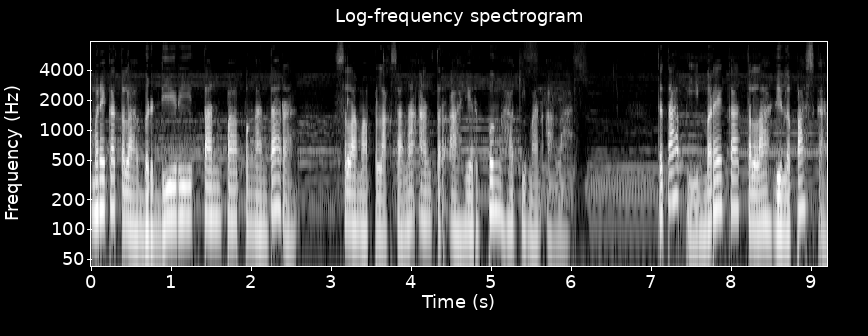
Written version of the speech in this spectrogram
Mereka telah berdiri tanpa pengantara selama pelaksanaan terakhir penghakiman Allah. Tetapi mereka telah dilepaskan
